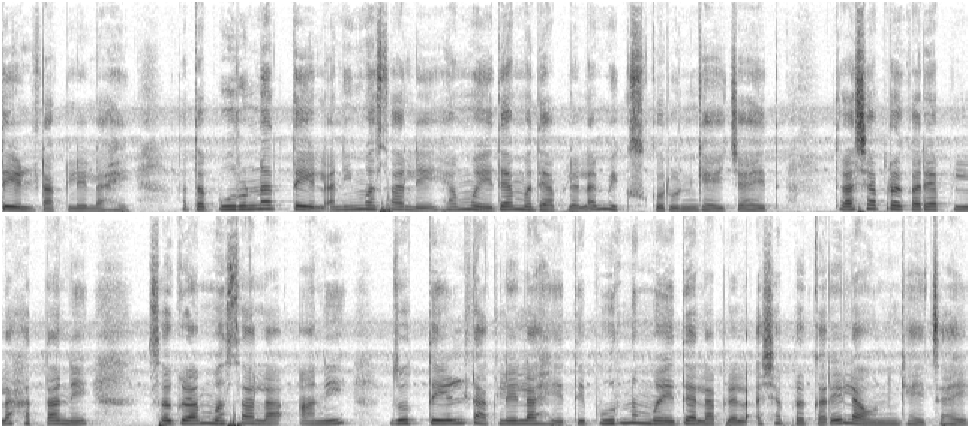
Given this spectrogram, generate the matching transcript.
तेल टाकलेलं आहे. आता पूर्ण तेल आणि मसाले ह्या मैद्यामध्ये आपल्याला मिक्स करून घ्यायचे आहेत. तर अशा प्रकारे आपल्याला हाताने सगळा मसाला आणि जो तेल टाकलेला आहे ते पूर्ण मैद्याला आपल्याला अशा प्रकारे लावून घ्यायचं आहे.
